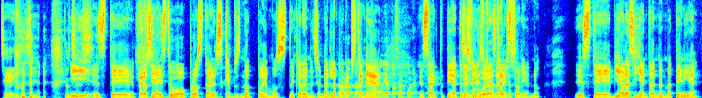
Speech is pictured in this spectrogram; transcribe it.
Sí, sí, sí. Entonces, Y este, pero sí, ahí estuvo Pro Stars, que pues no podíamos dejar de mencionarla porque no, pues no, tiene no se a- podía pasar por ahí. Exacto, tiene a tres Según figuras de la historia, ¿no? Este, y ahora sí ya entrando en materia.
